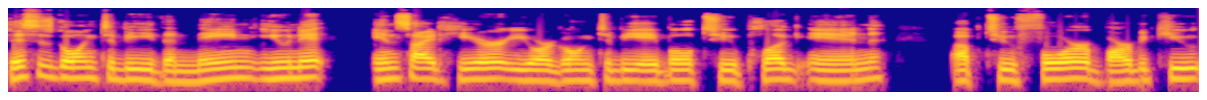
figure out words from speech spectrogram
this is going to be the main unit. Inside here, you are going to be able to plug in up to four barbecue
